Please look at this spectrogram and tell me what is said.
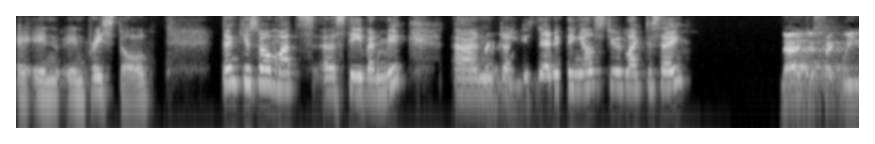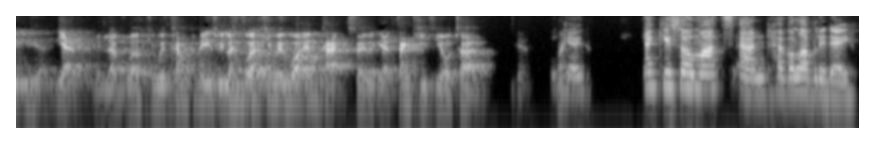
in in Bristol. Thank you so much, uh, Steve and Mick. And uh, is there anything else you'd like to say? No, just think we yeah we love working with companies. We love working with what impact. So yeah, thank you for your time. Yeah, thank okay. You. Thank you so much, and have a lovely day.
